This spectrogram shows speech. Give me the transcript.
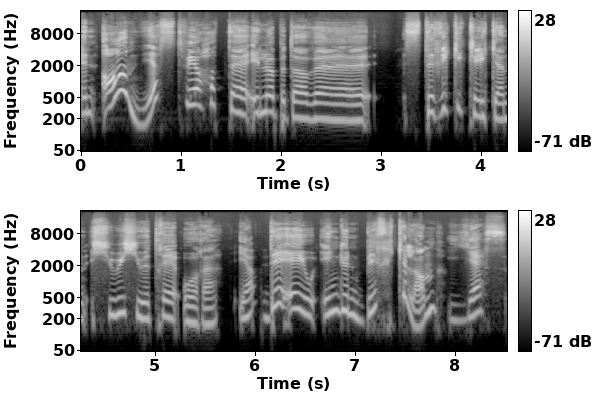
En annen gjest vi har hatt eh, i løpet av eh, Strikkeklikken 2023-året, Ja. det er jo Ingunn Birkeland. Yes!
